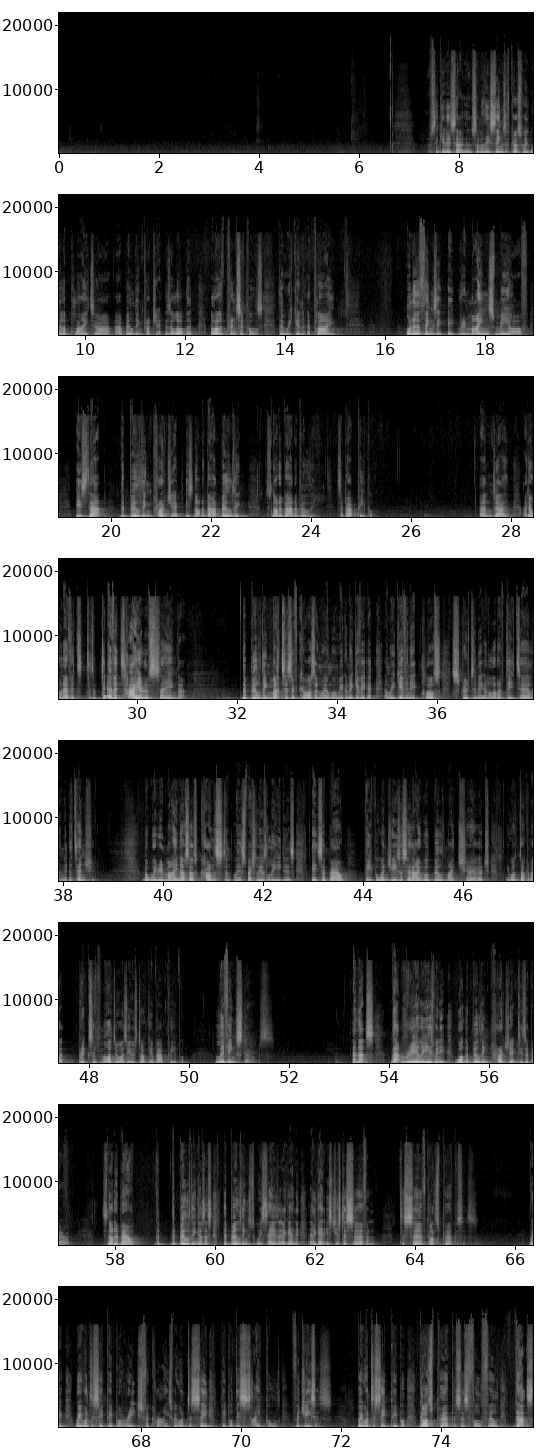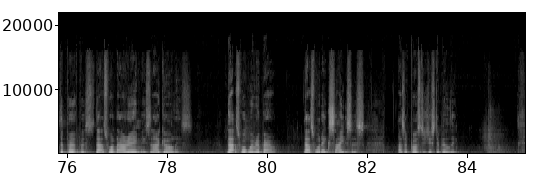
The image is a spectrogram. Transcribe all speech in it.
I was thinking is that uh, some of these things, of course, we, will apply to our, our building project. There's a lot that a lot of principles that we can apply. One of the things it, it reminds me of is that the building project is not about building. It's not about a building. It's about people. And uh, I don't want ever to, to ever tire of saying that. The building matters, of course, and, and we're going to give it, and we're giving it close scrutiny and a lot of detail and attention. But we remind ourselves constantly, especially as leaders, it's about people. When Jesus said, I will build my church, he wasn't talking about bricks and mortar, was he? He was talking about people, living stones. And that's, that really is what the building project is about. It's not about the, the building, as I, the buildings, we say again and again, it's just a servant to serve God's purposes. We, we want to see people reached for Christ. We want to see people discipled for Jesus. We want to see people, God's purposes fulfilled. That's the purpose. That's what our aim is and our goal is. That's what we're about. That's what excites us as opposed to just a building.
